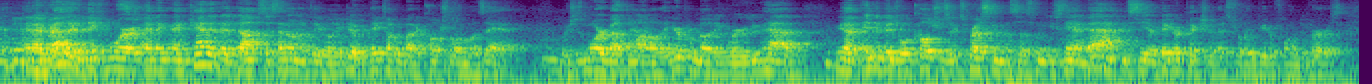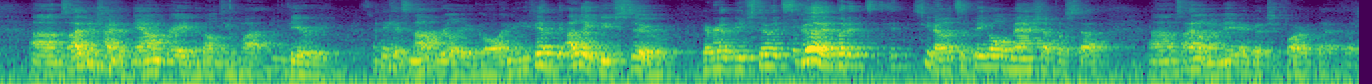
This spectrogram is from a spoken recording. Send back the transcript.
And I'd rather think more, and, and Canada adopts this, I don't know if they really do, but they talk about a cultural mosaic, which is more about the model that you're promoting, where you have, you have individual cultures expressing themselves. When you stand back, you see a bigger picture that's really beautiful and diverse. Um, so I've been trying to downgrade the melting pot theory. I think it's not really a goal. I mean, if you have, I like beef stew. You ever have beef stew? It's good, but it's, it's you know, it's a big old mashup of stuff. Um, so I don't know. Maybe I go too far with that, but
